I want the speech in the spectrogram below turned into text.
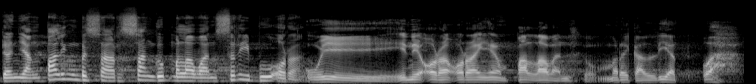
dan yang paling besar sanggup melawan seribu orang. Wih, ini orang-orang yang pahlawan. Mereka lihat, wah,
